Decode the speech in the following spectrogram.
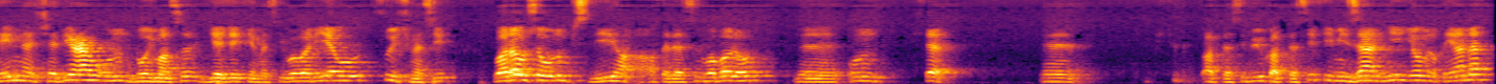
ve inne şebi'ahu onun doyması, yiyecek yemesi ve veliyehu su içmesi ve revsehu onun pisliği affedersin ve bevlehu e, onun işte e, küçük abdesti, büyük abdesti fi mizanihi yevmil kıyamet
